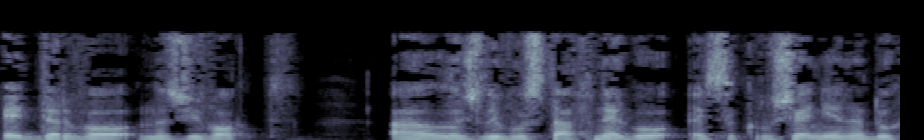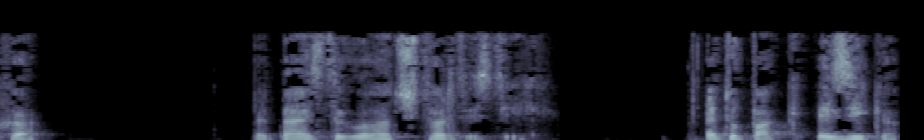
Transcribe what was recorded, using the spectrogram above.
е дърво на живот, а лъжливостта в него е съкрушение на духа. 15 глава, 4 стих. Ето пак езика.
